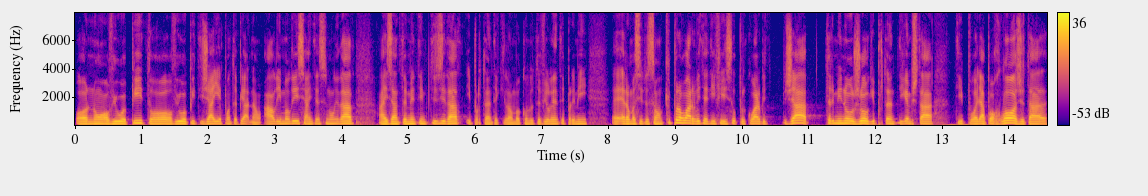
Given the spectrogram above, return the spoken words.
ou não ouviu o apito ou ouviu o apito e já ia pontapear. Não, há ali malícia, há intencionalidade, há exatamente impetuosidade e, portanto, aquilo é uma conduta violenta e para mim uh, era uma situação que para o árbitro é difícil porque o árbitro já terminou o jogo e, portanto, digamos, está tipo a olhar para o relógio, está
